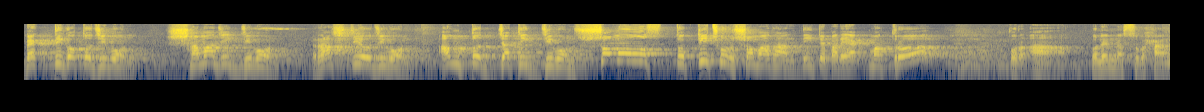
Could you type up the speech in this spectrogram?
ব্যক্তিগত জীবন, সামাজিক জীবন, রাষ্ট্রীয় জীবন, আন্তর্জাতিক জীবন, সমস্ত কিছুর সমাধান দিতে পারে একমাত্র কোরআন। বলেন না সুবহান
